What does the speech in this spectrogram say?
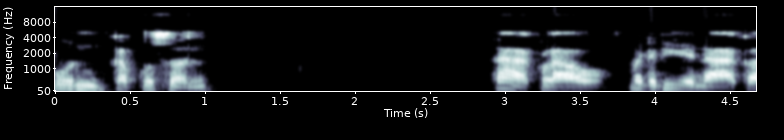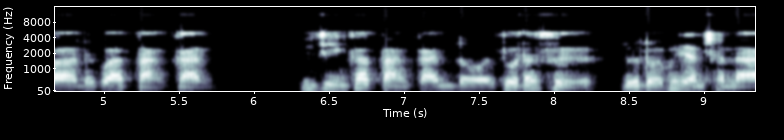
บุญกับกุศล ถ้าหากเราไม่ได้พิจารณาก็นึกว่าต่างกัน จริงๆก็ต่างกันโดยตัวหนังสือหรือโดยพยัญชนะ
